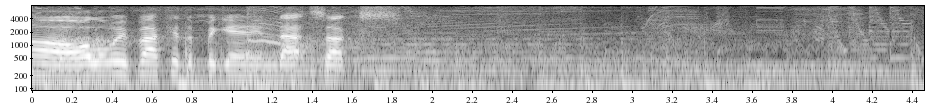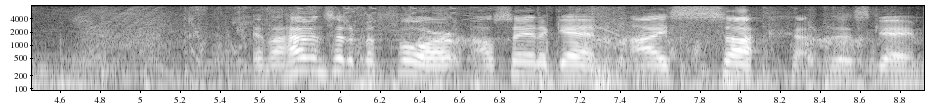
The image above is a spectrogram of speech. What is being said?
Oh, all the way back at the beginning. That sucks. If I haven't said it before, I'll say it again. I suck at this game.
